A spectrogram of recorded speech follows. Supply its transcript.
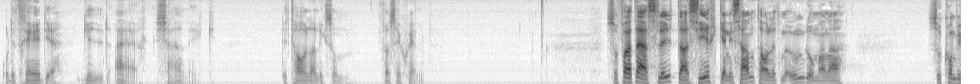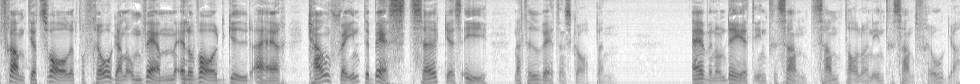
Och det tredje, Gud är kärlek. Det talar liksom för sig själv. Så för att där sluta cirkeln i samtalet med ungdomarna så kom vi fram till att svaret på frågan om vem eller vad Gud är kanske inte bäst sökes i naturvetenskapen. Även om det är ett intressant samtal och en intressant fråga.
